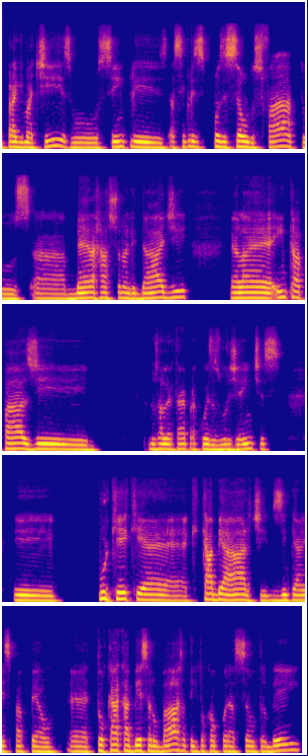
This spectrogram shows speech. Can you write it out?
o pragmatismo, o simples, a simples exposição dos fatos, a mera racionalidade, ela é incapaz de nos alertar para coisas urgentes e por que que é que cabe à arte desempenhar esse papel? É, tocar a cabeça não basta, tem que tocar o coração também.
